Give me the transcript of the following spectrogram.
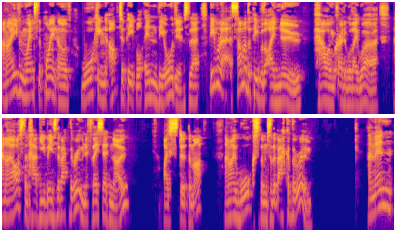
And I even went to the point of walking up to people in the audience that people that some of the people that I knew how incredible they were. And I asked them, Have you been to the back of the room? And if they said no, I stood them up and I walked them to the back of the room. And then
